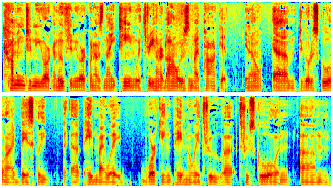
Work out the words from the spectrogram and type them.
coming to New York. I moved to New York when I was 19 with $300 in my pocket. You know, um, to go to school, and I basically uh, paid my way working, paid my way through uh, through school, and um,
